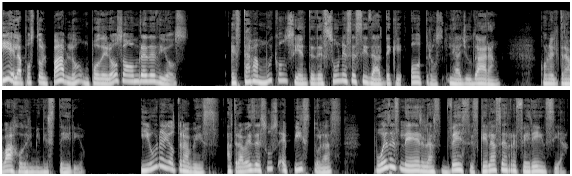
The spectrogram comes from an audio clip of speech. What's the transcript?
Y el apóstol Pablo, un poderoso hombre de Dios, estaba muy consciente de su necesidad de que otros le ayudaran con el trabajo del ministerio. Y una y otra vez, a través de sus epístolas, puedes leer las veces que él hace referencia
